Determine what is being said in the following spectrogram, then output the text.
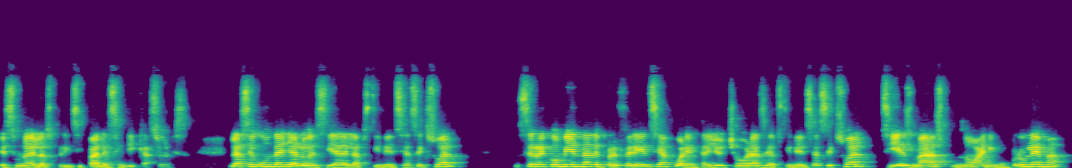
es una de las principales indicaciones. La segunda, ya lo decía, de la abstinencia sexual. Se recomienda de preferencia 48 horas de abstinencia sexual. Si es más, no hay ningún problema.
